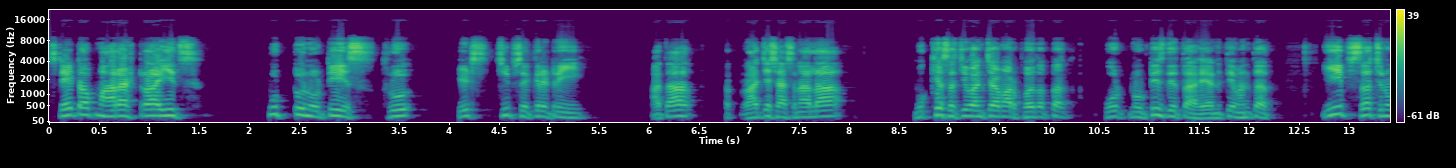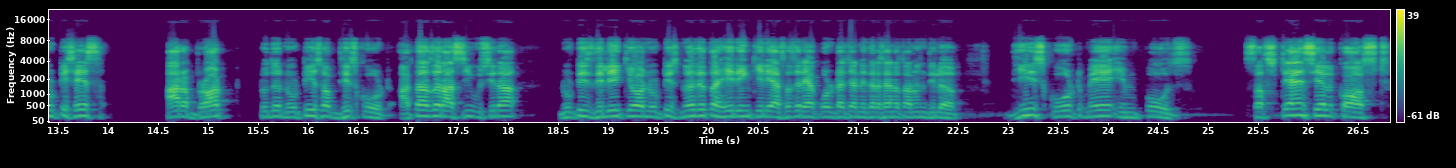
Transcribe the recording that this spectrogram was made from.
state of Maharashtra is put to notice through its chief secretary. आता राज्य शासनाला मुख्य सचिवांच्या मार्फत आता कोर्ट नोटीस देत आहे आणि ते म्हणतात, if such notices are brought to the notice of this court. आता जर अशी उशिरा नोटीस दिली किंवा नोटीस न देता हिअरिंग केली असं जर या कोर्टाच्या निदर्शनात आणून दिलं, this court may impose substantial cost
